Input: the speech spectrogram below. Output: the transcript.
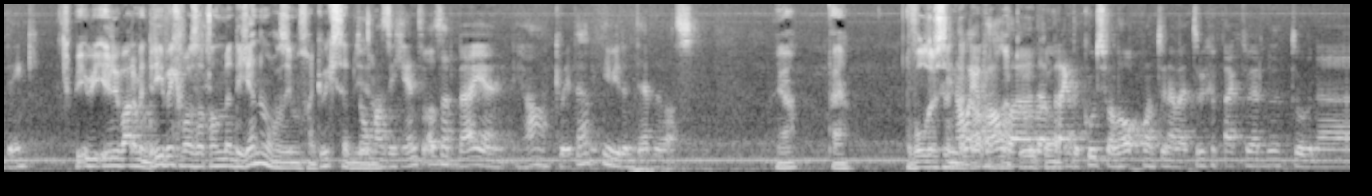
ik denk... Jullie waren met drie weg, was dat dan met de Gent of was iemand van Quickstep? Thomas de Gent was daarbij en ja, ik weet eigenlijk niet wie de derde was. Ja, in alle geval, dat, dat brak de koers wel op, want toen wij teruggepakt werden, toen uh,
